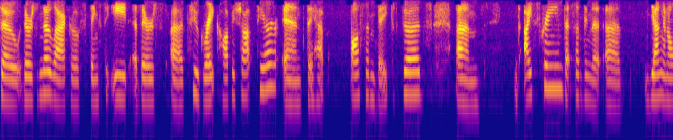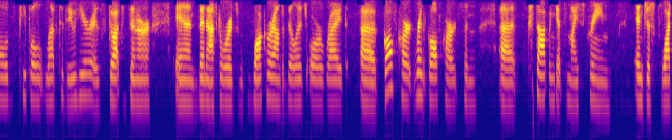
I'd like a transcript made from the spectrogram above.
so there's no lack of things to eat. There's uh, two great coffee shops here, and they have awesome baked goods. Um, ice cream, that's something that uh, young and old people love to do here is go out to dinner and then afterwards walk around a village or ride uh golf cart rent golf carts and uh stop and get some ice cream and just watch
